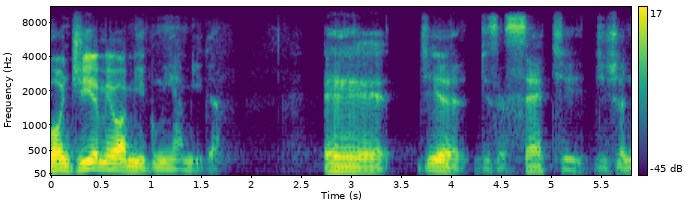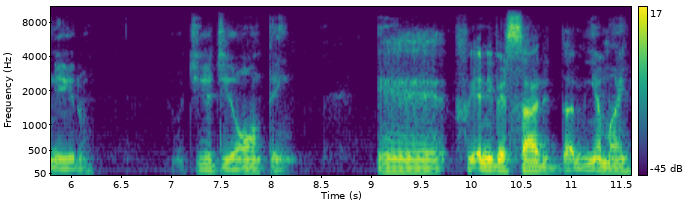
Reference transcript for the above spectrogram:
Bom dia, meu amigo, minha amiga. É dia 17 de janeiro, o dia de ontem, é, foi aniversário da minha mãe,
